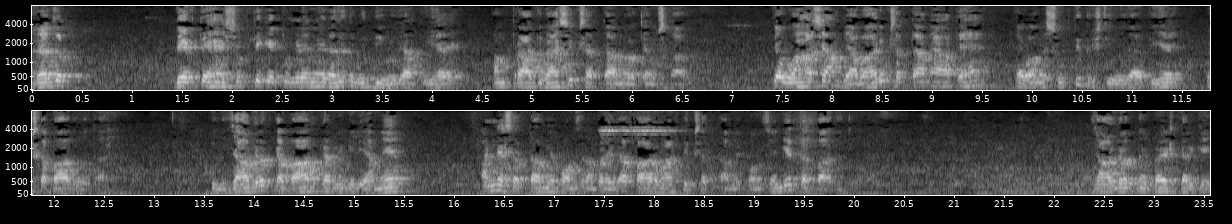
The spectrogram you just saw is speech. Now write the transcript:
रजत देखते हैं सुक्ति के टुकड़े में रजत बुद्धि हो जाती है। हम प्रातिभाषिक सत्ता में होते हैं उसका। जब वहाँ से हम व्यावहारिक सत्ता में आते हैं, जब हमें सुक्ति दृष्टि हो जाती है, उसका बाद होता है। तो जागृत का बाद करने के लिए हमें अन्य सत्ता में पहुँचना पड़ेगा, पारमार्थिक सत्ता में पहुँचेंगे, तब बाधित होगा। जागृत में बैठ करके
